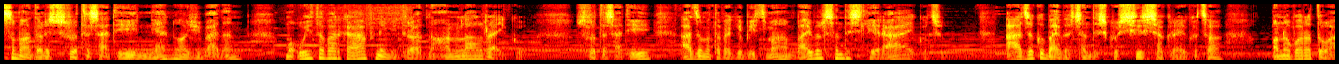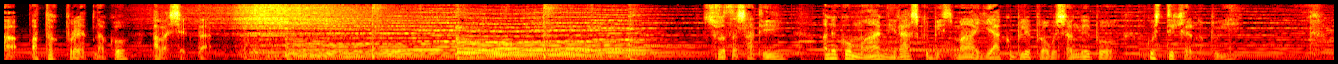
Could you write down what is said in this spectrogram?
समाधान श्रोत साथी न्यानो अभिवादन। म उही तपाईँहरूका आफ्नै मित्र धनलाल राईको। श्रोत साथी आज म तपाईँको बीचमा बाइबल सन्देश लिएर आएको छु। आजको बाइबल सन्देशको शीर्षक रहेको छ अनवरत वा अथक प्रयत्नको आवश्यकता। श्रोत साथी अनेको महानिराशको बीचमा याकुबले प्रभुसँगै पो कुस्ती खेल्न पुगे।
